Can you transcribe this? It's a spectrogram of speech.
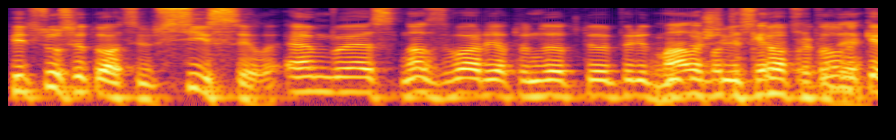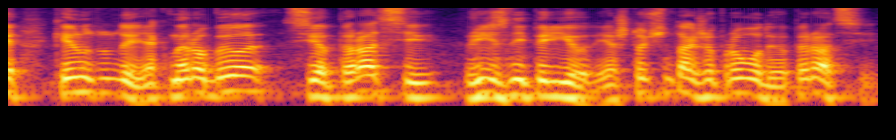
Під цю ситуацію всі сили МВС, Нацгвардія, то на той період Мали бути війська, кинуті прикордонники кинуть туди. Як ми робили ці операції в різні періоди. Я ж точно так же проводив операції.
